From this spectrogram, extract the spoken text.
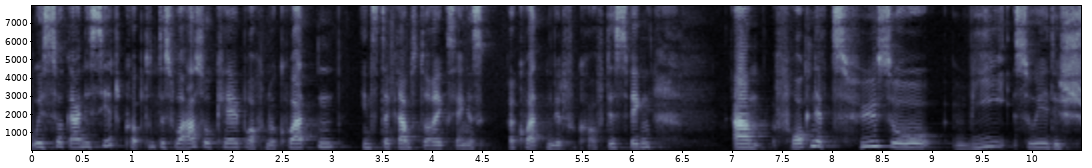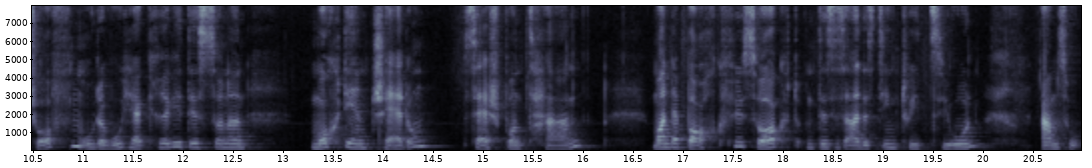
alles organisiert gehabt. Und das war auch so, okay, ich brauche nur Karten, Instagram-Story gesehen, es, eine Karten wird verkauft. Deswegen ähm, frag nicht zu viel so, wie soll ich das schaffen oder woher kriege ich das, sondern mach die Entscheidung, sei spontan wenn der Bauchgefühl sagt, und das ist auch das, die Intuition, ähm, so,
